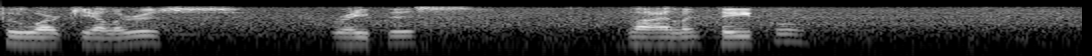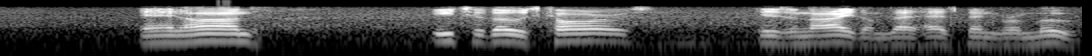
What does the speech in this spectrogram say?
who are killers, rapists, violent people. And on each of those cars is an item that has been removed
